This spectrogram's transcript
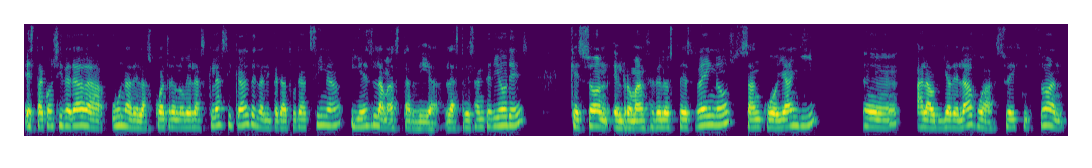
está considerada una de las cuatro novelas clásicas de la literatura china y es la más tardía. Las tres anteriores, que son El romance de los tres reinos, San Kuo Yanji, eh, a la orilla del agua, Sui Huzuan,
